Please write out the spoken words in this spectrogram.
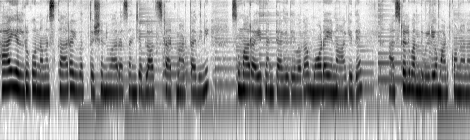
ಹಾಯ್ ಎಲ್ರಿಗೂ ನಮಸ್ಕಾರ. ಇವತ್ತು ಶನಿವಾರ ಸಂಜೆ ಬ್ಲಾಗ್ ಸ್ಟಾರ್ಟ್ ಮಾಡ್ತಾ ಇದ್ದೀನಿ. ಸುಮಾರು ಐದು ಗಂಟೆ ಆಗಿದೆ, ಇವಾಗ ಮೋಡ ಏನೋ ಆಗಿದೆ. ಅಷ್ಟರಲ್ಲಿ ಒಂದು ವಿಡಿಯೋ ಮಾಡ್ಕೊಳ್ಳೋಣ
